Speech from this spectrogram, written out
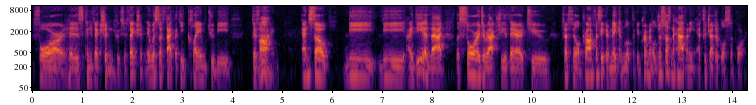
for his conviction and crucifixion. It was the fact that he claimed to be divine. And so the the idea that the swords are actually there to fulfill prophecy to make him look like a criminal just doesn't have any exegetical support.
